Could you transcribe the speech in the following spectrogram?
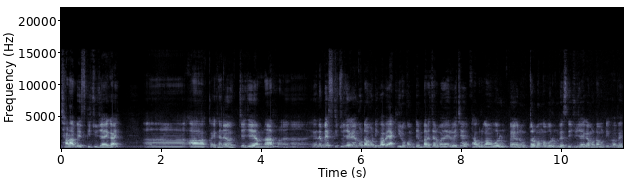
ছাড়া বেশ কিছু জায়গায়। এখানে হচ্ছে যে আপনার এখানে বেশ কিছু জায়গায় মোটামুটিভাবে একই রকম টেম্পারেচার বজায় রয়েছে। ঠাকুরগাঁও বলুন, এখানে উত্তরবঙ্গ বলুন, বেশ কিছু জায়গায় মোটামুটিভাবে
